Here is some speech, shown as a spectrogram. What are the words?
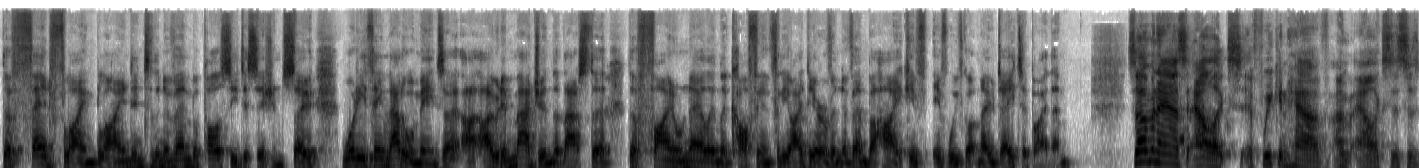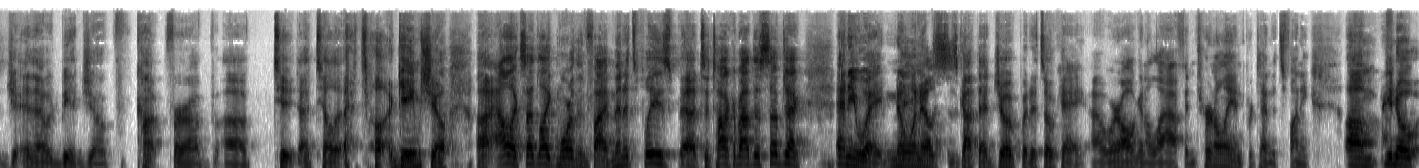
the Fed flying blind into the November policy decision. So what do you think that all means? I, I would imagine that that's the, the final nail in the coffin for the idea of a November hike if, if we've got no data by then. So I'm going to ask Alex if we can have. Um, Alex. This is that would be a joke for a. a a, tele, a game show. Uh, Alex, I'd like more than five minutes, please, uh, to talk about this subject. Anyway, no one else has got that joke, but it's okay. Uh, we're all going to laugh internally and pretend it's funny. Um, you know,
